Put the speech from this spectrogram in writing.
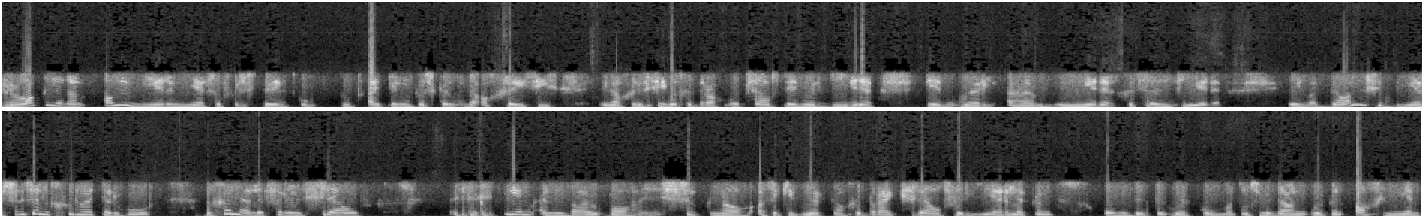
raak hulle dan al meer en meer gefrustreerd kom tot uiting verskillende aggressies en aggressiewe gedrag ook selfs teenoor diere, teenoor ehm um, medegesinsslede. En wat dan gebeur, soos hulle groter word, begin hulle vir hulle self 'n stelsel inbou waar hulle soek na as ek die woord kan gebruik selfverheerliking om dit te oorkom want ons moet dan ook in ag neem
